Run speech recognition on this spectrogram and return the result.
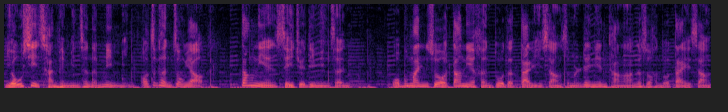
游戏产品名称的命名哦，这个很重要。当年谁决定名称？我不瞒你说，当年很多的代理商，什么任天堂啊，那时候很多代理商，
